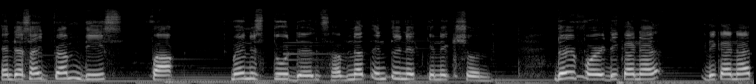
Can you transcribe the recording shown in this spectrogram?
And aside from this fact, many students have not internet connection. Therefore, they cannot they cannot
